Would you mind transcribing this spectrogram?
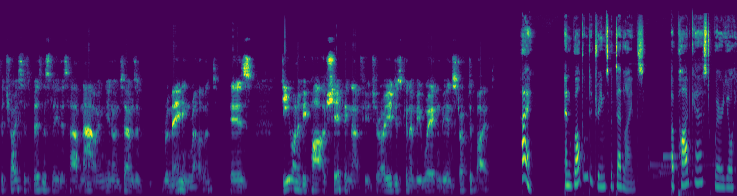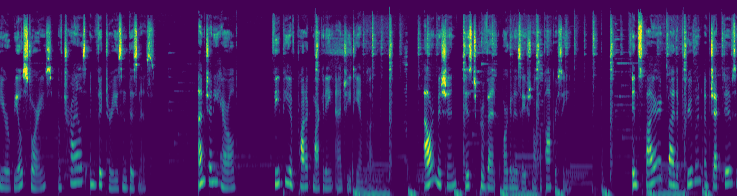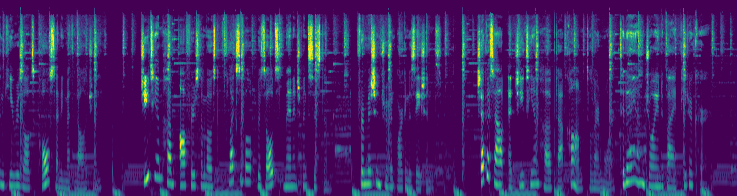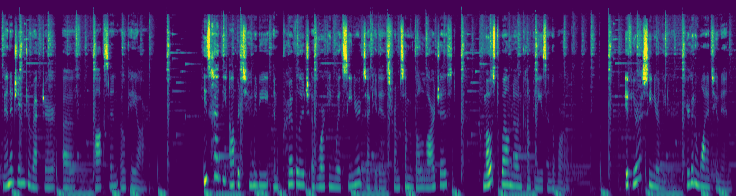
the choices business leaders have now, and you know, in terms of remaining relevant, is do you want to be part of shaping that future, or are you just going to be wait and be instructed by it? Hi, and welcome to Dreams with Deadlines, a podcast where you'll hear real stories of trials and victories in business. I'm Jenny Herald, VP of Product Marketing at GTM Hub. Our mission is to prevent organizational hypocrisy Inspired by the proven objectives and key results goal setting methodology, GTM Hub offers the most flexible results management system for mission driven organizations. Check us out at gtmhub.com to learn more. Today I'm joined by Peter Kerr, Managing Director of Oxen OKR. He's had the opportunity and privilege of working with senior executives from some of the largest, most well known companies in the world. If you're a senior leader, you're going to want to tune in.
